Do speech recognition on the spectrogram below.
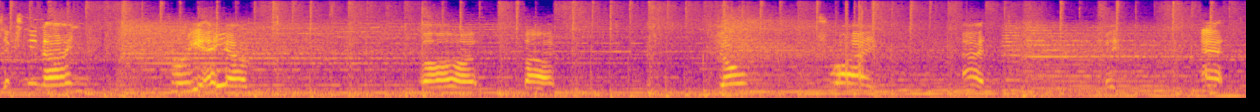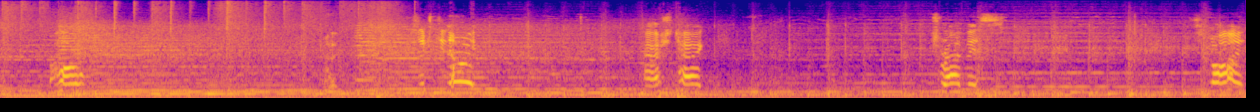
69 3 a.m. Uh, that don't try at at home. 69 hashtag Travis Scott.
